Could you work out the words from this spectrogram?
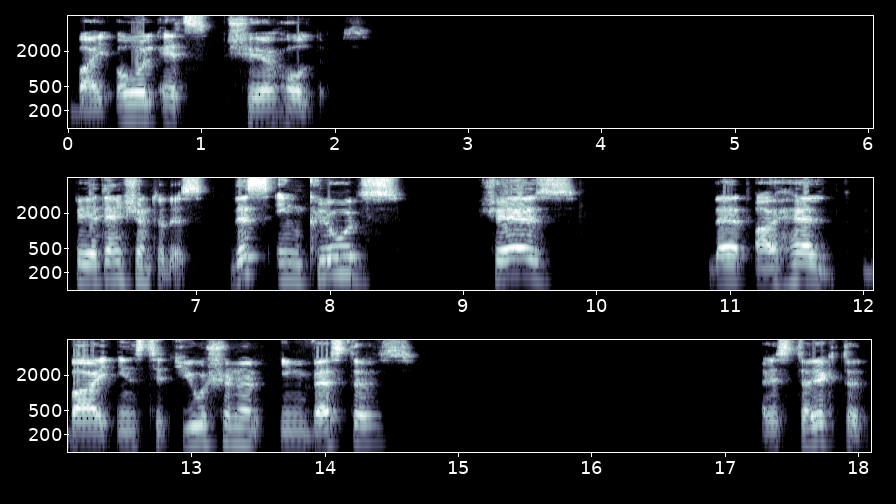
by all its shareholders. Pay attention to this. This includes shares that are held by institutional investors, restricted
